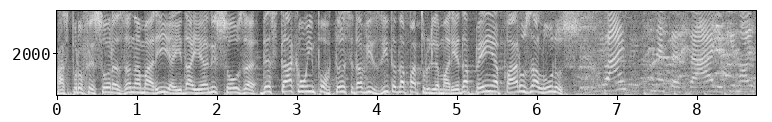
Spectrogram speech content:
As professoras Ana Maria e Daiane Souza destacam a importância da visita da Patrulha Maria da Penha para os alunos. Faz necessário que nós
